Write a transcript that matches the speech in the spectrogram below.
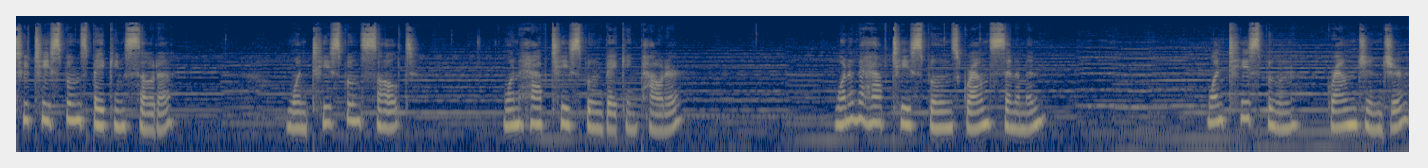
two teaspoons baking soda, one teaspoon salt, one half teaspoon baking powder, one and a half teaspoons ground cinnamon, one teaspoon ground ginger,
